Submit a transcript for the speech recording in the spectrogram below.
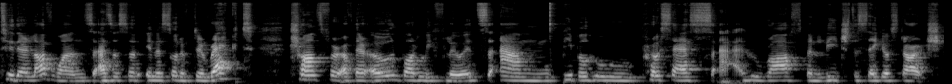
to their loved ones as a sort in a sort of direct transfer of their own bodily fluids. People who process, uh, who rasp and leach the sago starch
